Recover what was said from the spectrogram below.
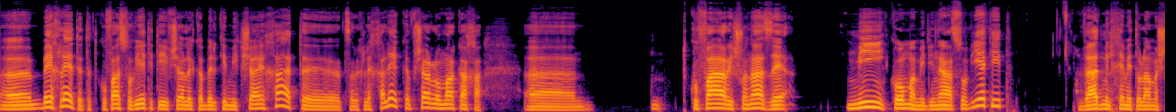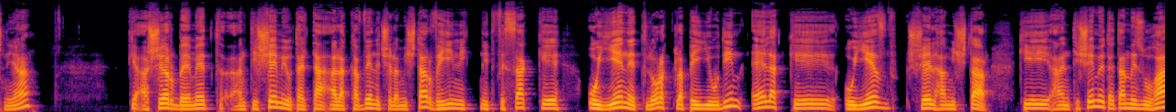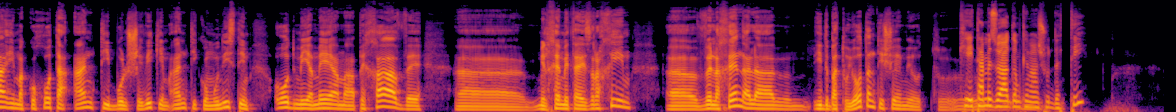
Uh, בהחלט, את התקופה הסובייטית אי אפשר לקבל כמקשה אחת, uh, צריך לחלק, אפשר לומר ככה. Uh, תקופה הראשונה זה מקום המדינה הסובייטית ועד מלחמת עולם השנייה, כאשר באמת אנטישמיות הייתה על הכוונת של המשטר והיא נתפסה כעוינת לא רק כלפי יהודים, אלא כאויב של המשטר. כי האנטישמיות הייתה מזוהה עם הכוחות האנטי-בולשביקים, אנטי-קומוניסטים, עוד מימי המהפכה ומלחמת האזרחים. אה, ולכן על ההתבטאויות אנטישמיות. אה, כי הייתה מזוהה גם כמשהו דתי?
